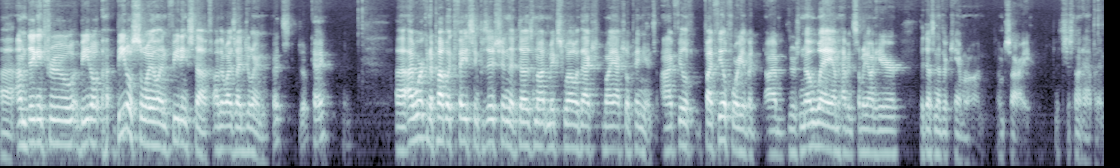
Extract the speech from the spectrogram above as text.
uh, I'm digging through beetle, beetle soil and feeding stuff. Otherwise I join. That's okay. Uh, I work in a public facing position that does not mix well with act- my actual opinions. I feel I feel for you, but I'm, there's no way I'm having somebody on here that doesn't have their camera on. I'm sorry, it's just not happening.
